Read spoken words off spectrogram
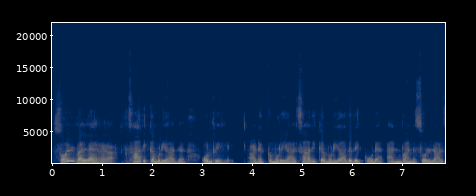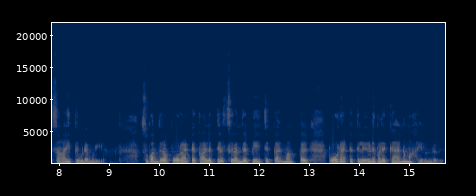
சொல் வல்லரால் சாதிக்க முடியாத ஒன்று இல்லை. அடக்குமுறையால் சாதிக்க முடியாததை கூட அன்பான சொல்லால் சாதித்து விட முடியும். சுதந்திர போராட்ட காலத்தில் சிறந்த பேச்சுக்கள் மக்கள் போராட்டத்தில் ஈடுபட காரணமாக இருந்தது.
